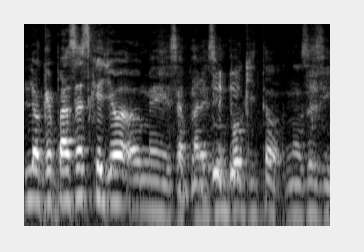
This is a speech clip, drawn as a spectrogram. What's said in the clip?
lo que pasa es que yo me desaparecí un poquito, no sé si...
